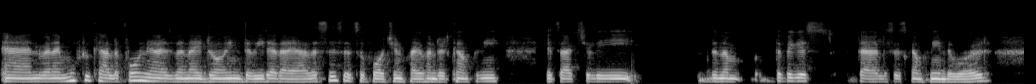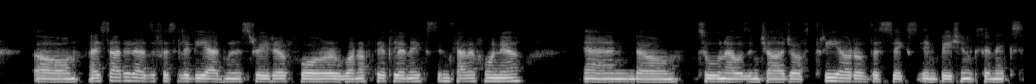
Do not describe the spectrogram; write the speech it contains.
And when I moved to California is when I joined DaVita Dialysis. It's a Fortune 500 company. It's actually the, num- the biggest dialysis company in the world. Um, I started as a facility administrator for one of their clinics in California. And um, soon I was in charge of three out of the six inpatient clinics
